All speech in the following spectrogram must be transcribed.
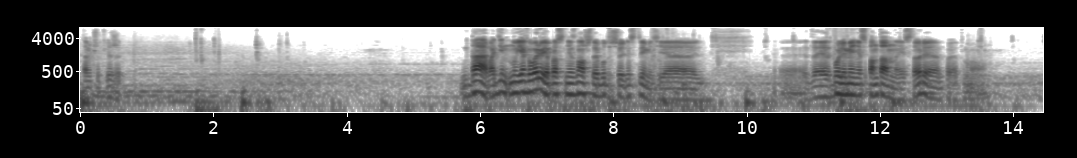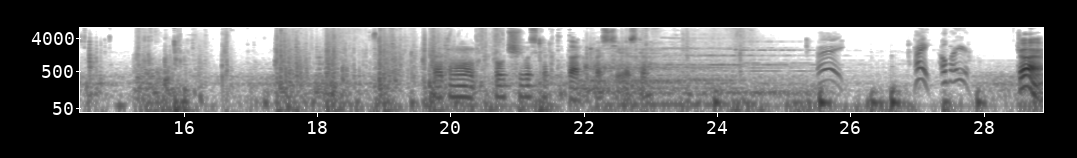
Там что-то лежит. Да, в один... Ну, я говорю, я просто не знал, что я буду сегодня стримить. Я... Э, это более-менее спонтанная история, поэтому... Поэтому получилось как-то так, прости, Вескар. Hey! Hey, over here! Чё?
